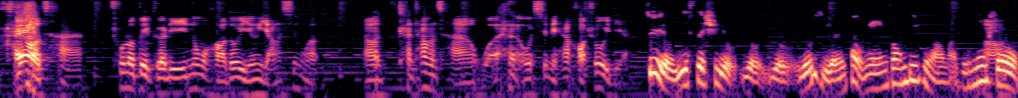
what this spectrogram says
还要惨，除了被隔离弄不好都已经阳性了，然后看他们惨，我 我心里还好受一点。最有意思是有有有有几个人在我面前装逼，知道吗？就是那时候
